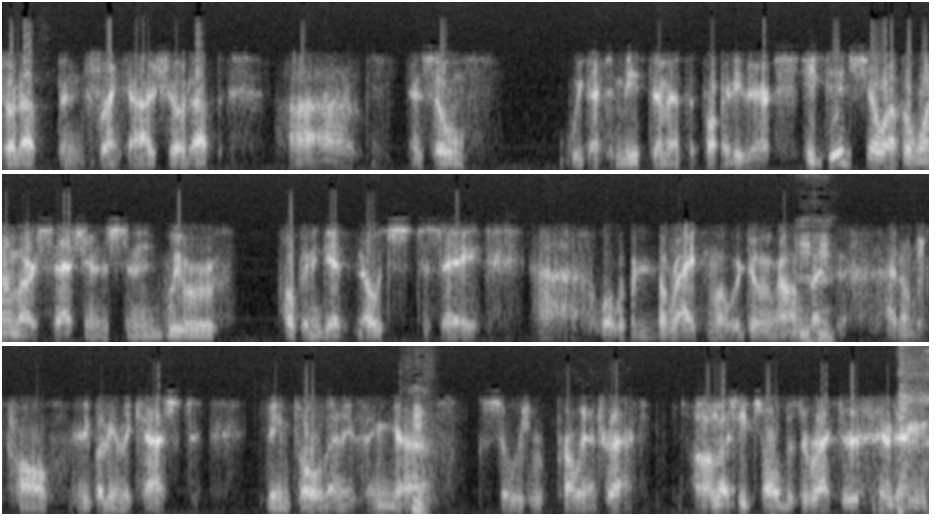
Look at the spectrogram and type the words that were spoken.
showed up, and Frank Oz showed up, uh, and so we got to meet them at the party there. He did show up at one of our sessions, and we were hoping to get notes to say uh, what we're doing right and what we're doing wrong. Mhm. But I don't recall anybody in the cast being told anything, uh, so we were probably on track. Unless he told the director, and then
